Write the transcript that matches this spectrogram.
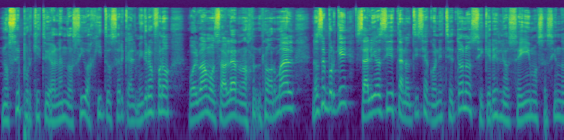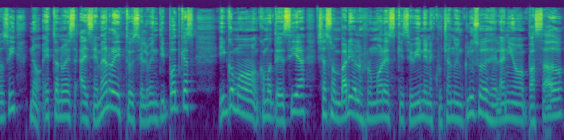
No sé por qué estoy hablando así bajito cerca del micrófono. Volvamos a hablar normal. No sé por qué salió así esta noticia con este tono. Si querés lo seguimos haciendo así. No, esto no es ASMR, esto es el 20 Podcast. Y como, como te decía, ya son varios los rumores que se vienen escuchando incluso desde el año pasado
